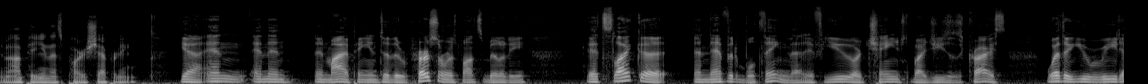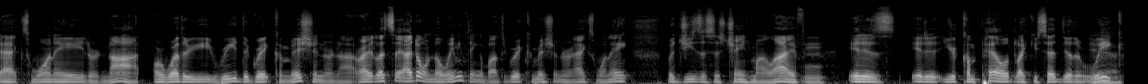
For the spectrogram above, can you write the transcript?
in my opinion that's part of shepherding. Yeah, and and then in my opinion, to the personal responsibility, it's like a inevitable thing that if you are changed by Jesus Christ, whether you read Acts 1 8 or not, or whether you read the Great Commission or not, right? Let's say I don't know anything about the Great Commission or Acts 1 8, but Jesus has changed my life. Mm. It is, it is, you're compelled, like you said the other week, Yeah.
